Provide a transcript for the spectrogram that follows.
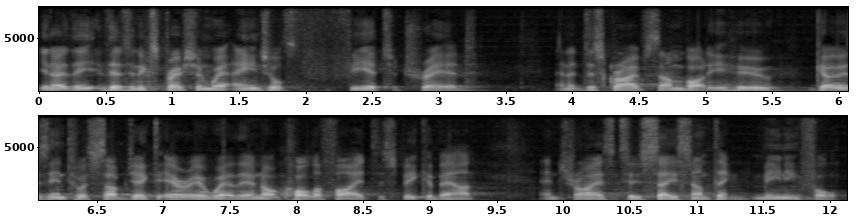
You know, the, there's an expression where angels fear to tread, and it describes somebody who goes into a subject area where they're not qualified to speak about and tries to say something meaningful.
